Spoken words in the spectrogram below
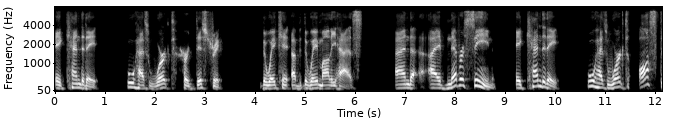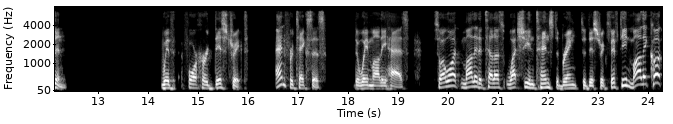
a candidate who has worked her district the way uh, the way Molly has. And I've never seen a candidate who has worked Austin with for her district and for Texas the way Molly has. So I want Molly to tell us what she intends to bring to District 15. Molly Cook,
